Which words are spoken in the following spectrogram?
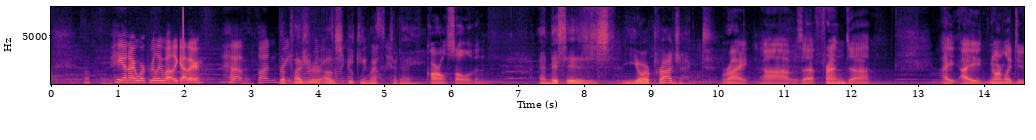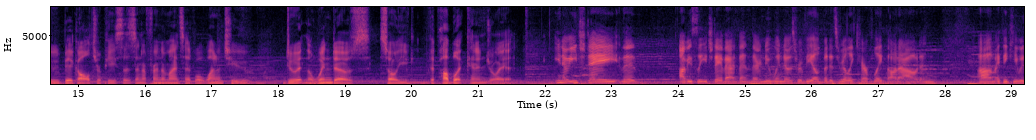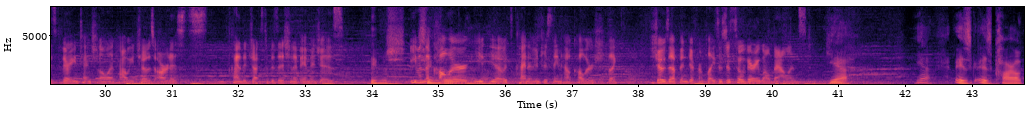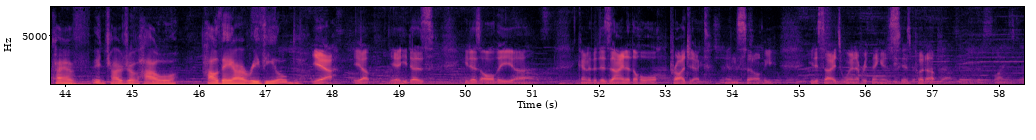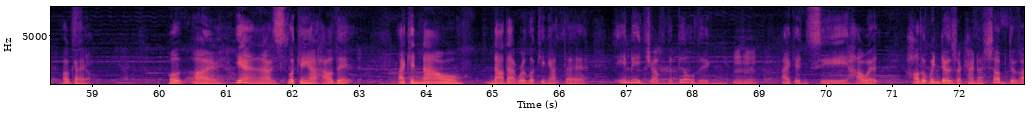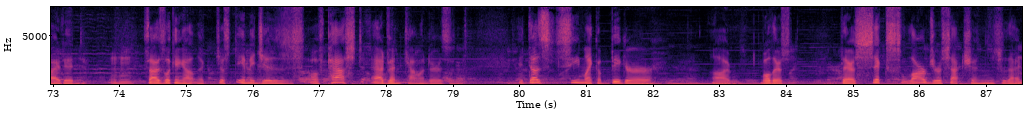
Okay. he and I work really well together. Have fun. The pleasure of speaking with ideas. today, Carl Sullivan. and this is your project. Right. Uh, it was a friend. Uh, I, I normally do big altar pieces, and a friend of mine said, "Well, why don't you do it in the windows so you, the public can enjoy it?" you know, each day, the obviously each day of Advent, there are new windows revealed, but it's really carefully thought out. And um, I think he was very intentional in how he chose artists, kind of the juxtaposition of images. Seems Even the seems color, good. you, you know, it's kind of interesting how color sh- like shows up in different places. It's Just so very well balanced. Yeah, yeah. Is is Carl kind of in charge of how how they are revealed? Yeah, yep, yeah. He does, he does all the uh, kind of the design of the whole project, and so he he decides when everything is is put up. Okay. So, Well, uh, yeah, and I was looking at how they. I can now, now that we're looking at the image of the building, mhm, I can see how it, how the windows are kind of subdivided. mhm. So I was looking at like just images of past Advent calendars, and it does seem like a bigger. Um, well, there's there's six larger sections that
